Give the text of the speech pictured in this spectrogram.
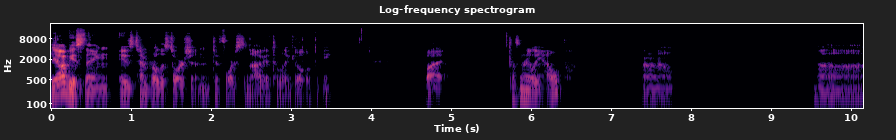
The obvious thing is temporal distortion to force the Naga to let go of me. But it doesn't really help. I don't know. Uh,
